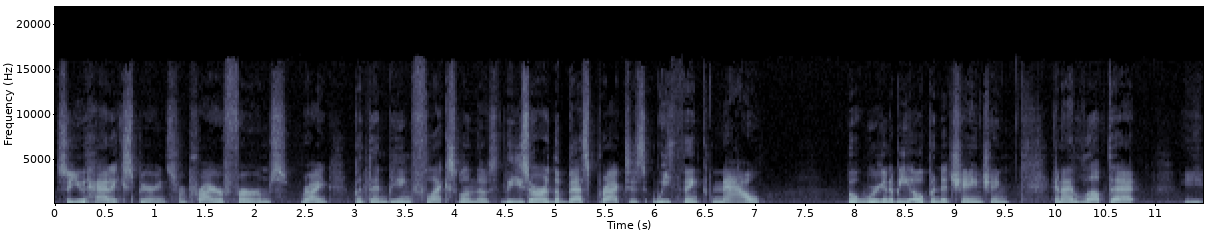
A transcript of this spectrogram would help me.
so you had experience from prior firms, right? But then being flexible in those. These are the best practice we think now, but we're going to be open to changing. And I love that you,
